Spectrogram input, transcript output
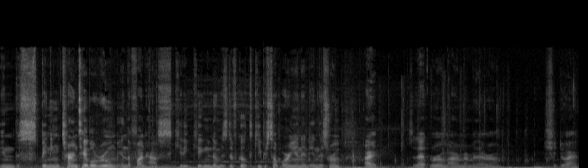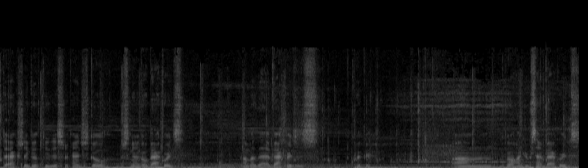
in the spinning turntable room in the funhouse. Kiddie Kingdom is difficult to keep yourself oriented in this room. Alright, so that room, I remember that room. Shit, do I have to actually go through this or can I just go, I'm just gonna go backwards. How about that? Backwards is quicker. Um, go 100% backwards.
